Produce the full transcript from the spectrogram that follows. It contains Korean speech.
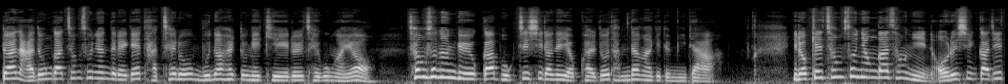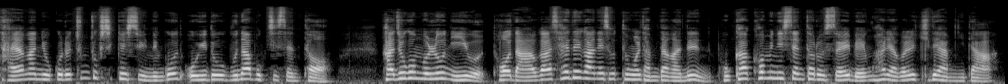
또한 아동과 청소년들에게 다채로운 문화 활동의 기회를 제공하여 청소년 교육과 복지 실현의 역할도 담당하게 됩니다. 이렇게 청소년과 성인, 어르신까지 다양한 욕구를 충족시킬 수 있는 곳 오이도 문화복지센터. 가족은 물론 이웃, 더 나아가 세대 간의 소통을 담당하는 복합 커뮤니티 센터로서의 맹활약을 기대합니다.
